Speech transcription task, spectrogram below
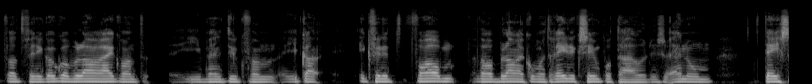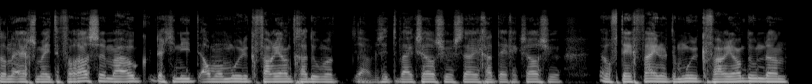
dat vind ik ook wel belangrijk. Want je bent natuurlijk van. Je kan, ik vind het vooral wel belangrijk om het redelijk simpel te houden. Dus en om de tegenstander ergens mee te verrassen. Maar ook dat je niet allemaal moeilijke varianten gaat doen. Want ja, we zitten bij Excelsior. Stel je gaat tegen Excelsior of tegen Feyenoord een moeilijke variant doen. Dan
